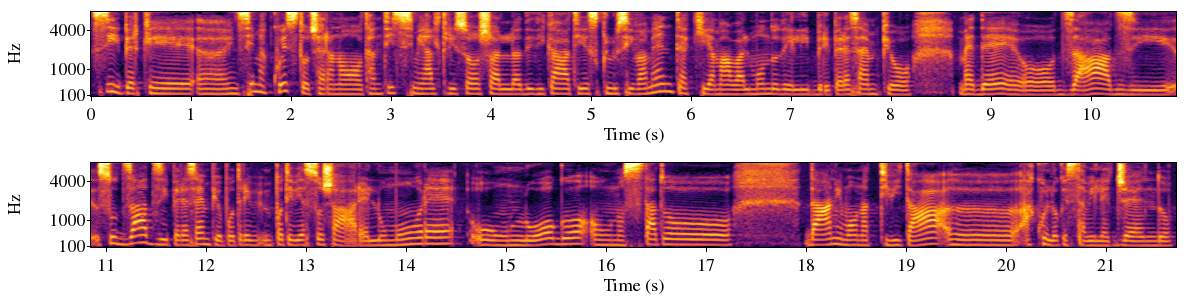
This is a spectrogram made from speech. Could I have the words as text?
Sì, perché eh, insieme a questo c'erano tantissimi altri social dedicati esclusivamente a chi amava il mondo dei libri, per esempio Medeo, Zazzi. Su Zazzi, per esempio, potevi, potevi associare l'umore o un luogo o uno stato d'animo, un'attività eh, a quello che stavi leggendo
